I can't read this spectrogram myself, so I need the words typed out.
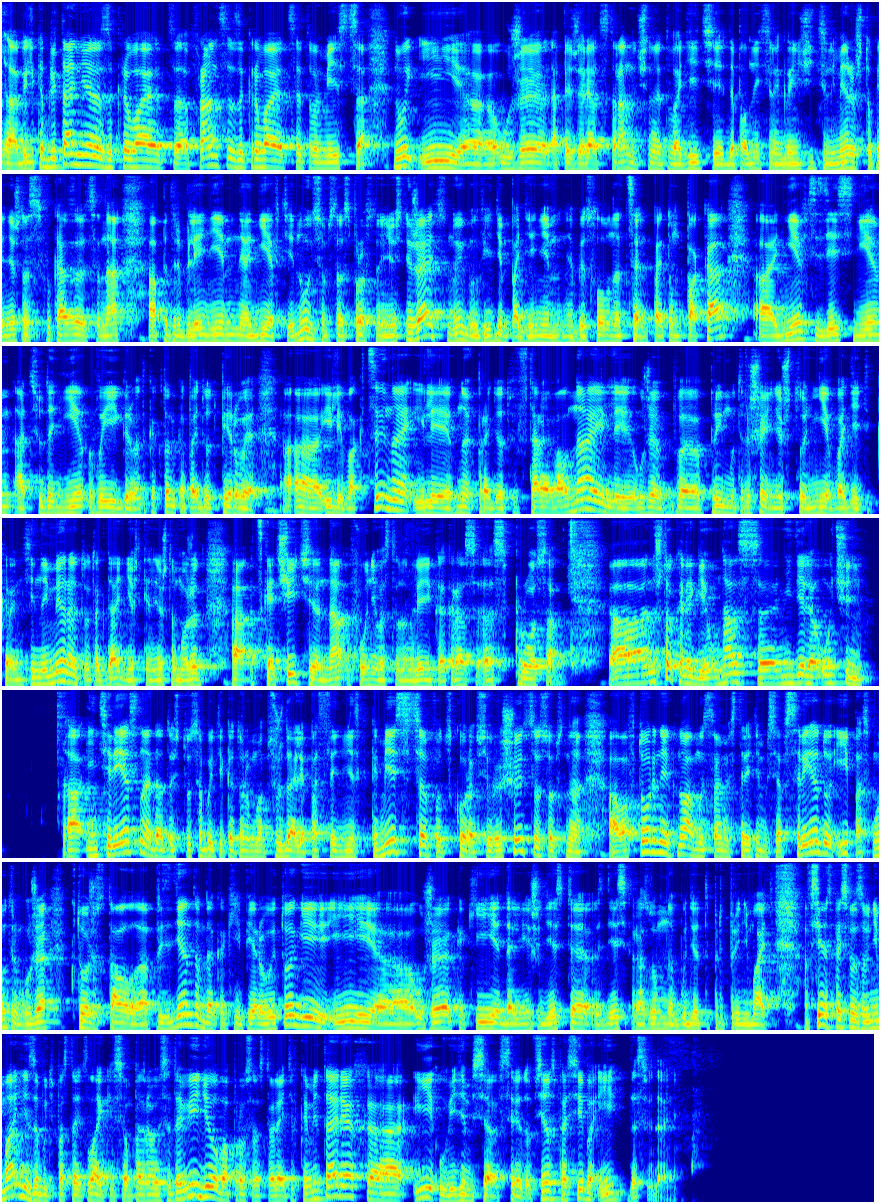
Великобритания закрывает, а, Франция закрывает с этого месяца, ну и а, уже, опять же, ряд стран начинают вводить дополнительные ограничительные меры, что, конечно, сказывается на потреблении нефти. Ну и, собственно, спрос на нее снижается, ну и мы видим падение, безусловно, цен. Поэтому пока нефть здесь не, отсюда не выигрывает. Как только пойдут первые или вакцина, или вновь пройдет вторая волна, или уже примут решение, что не вводить карантинные меры, то тогда нефть, конечно, может отскочить на фоне восстановления как раз э, спроса. А, ну что, коллеги, у нас э, неделя очень а, интересное, да, то есть то событие, которое мы обсуждали последние несколько месяцев, вот скоро все решится, собственно, а во вторник, ну а мы с вами встретимся в среду и посмотрим уже, кто же стал а, президентом, да, какие первые итоги и уже какие дальнейшие действия здесь разумно будет предпринимать. Всем спасибо за внимание, не забудьте поставить лайк, если вам понравилось это видео, вопросы оставляйте в комментариях и увидимся в среду. Всем спасибо и до свидания.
